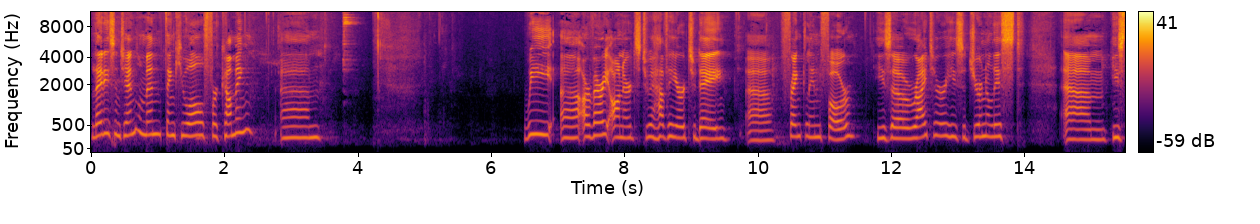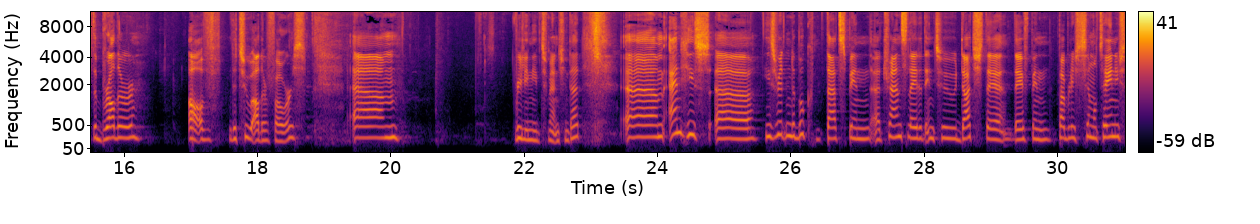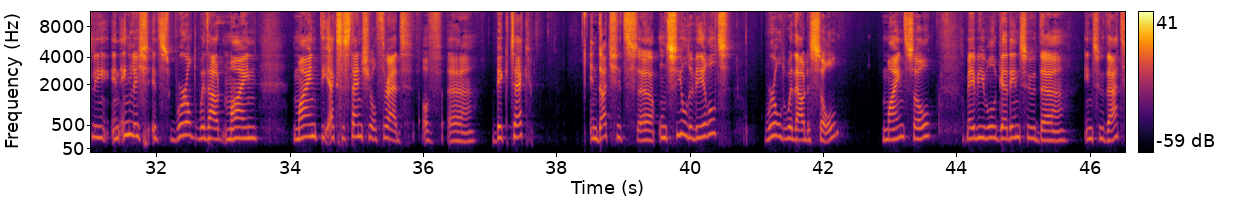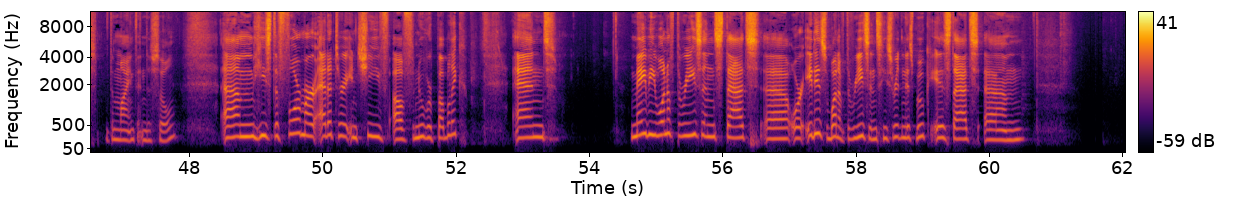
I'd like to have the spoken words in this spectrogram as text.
Ladies and gentlemen, thank you all for coming. Um, we uh, are very honored to have here today uh, Franklin Foer. He's a writer, he's a journalist, um, he's the brother of the two other Foers. Um, really need to mention that. Um, and he's uh, he's written the book that's been uh, translated into Dutch. They, they've been published simultaneously in English. It's World Without Mind, Mind the Existential Threat of uh, Big Tech. In Dutch, it's uh, Ontzielde Wereld, World Without a Soul, Mind, Soul. Maybe we'll get into the into that, the mind and the soul. Um, he's the former editor in chief of New Republic. And maybe one of the reasons that, uh, or it is one of the reasons he's written this book, is that um,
